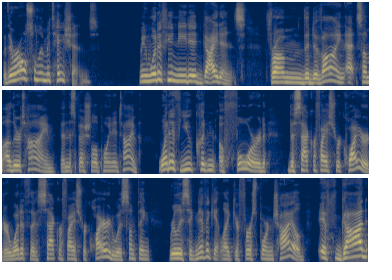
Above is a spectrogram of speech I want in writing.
But there are also limitations. I mean, what if you needed guidance from the divine at some other time than the special appointed time? What if you couldn't afford the sacrifice required? Or what if the sacrifice required was something really significant like your firstborn child? If God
